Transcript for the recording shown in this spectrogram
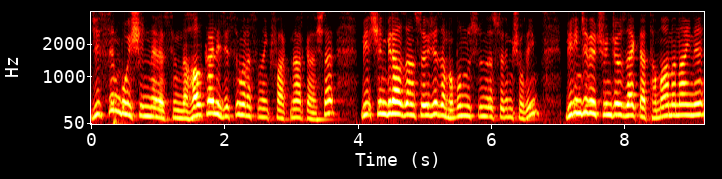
Cisim bu işin neresinde? Halka ile cisim arasındaki fark ne arkadaşlar? Bir, şimdi birazdan söyleyeceğiz ama bunun üstünde de söylemiş olayım. Birinci ve üçüncü özellikler tamamen aynı.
